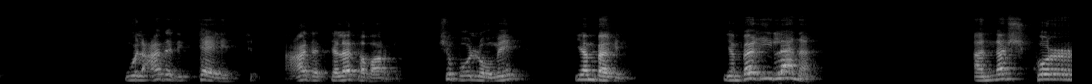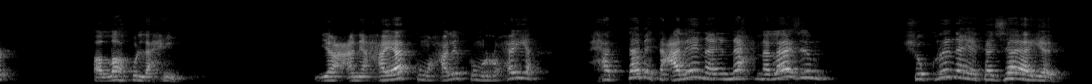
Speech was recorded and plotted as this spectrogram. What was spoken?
والعدد الثالث عدد ثلاثة برضه شوفوا يقول لهم إيه؟ ينبغي ينبغي لنا أن نشكر الله كل حين. يعني حياتكم وحالتكم الروحية حتمت علينا إن إحنا لازم شكرنا يتزايد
